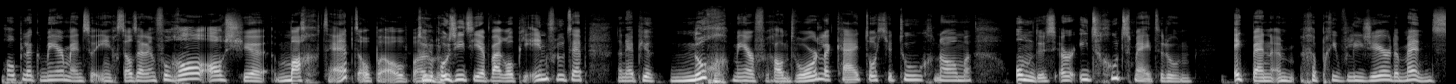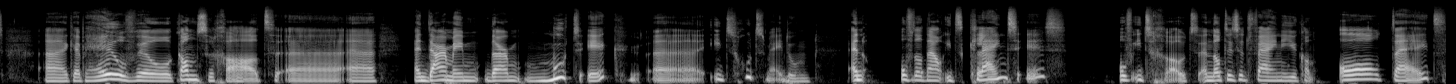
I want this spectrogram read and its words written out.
hopelijk meer mensen ingesteld zijn. En vooral als je macht hebt, op, op een positie hebt waarop je invloed hebt, dan heb je nog meer verantwoordelijkheid tot je toegenomen om dus er iets goeds mee te doen. Ik ben een geprivilegeerde mens. Uh, ik heb heel veel kansen gehad. Uh, uh, en daarmee daar moet ik iets goeds mee doen. En of dat nou iets kleins is of iets groots. En dat is het fijne. Je kan altijd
